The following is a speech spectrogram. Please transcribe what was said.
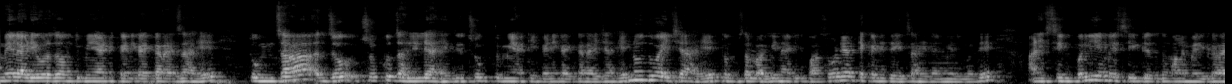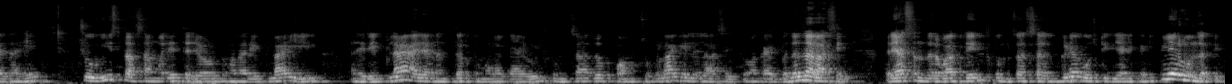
मेल आय वर जाऊन तुम्ही या ठिकाणी काय करायचं आहे तुमचा जो चूक झालेली आहे ती चूक तुम्ही या ठिकाणी काय करायची आहे नोंदवायची आहे. तुमचा log in I D password या ठिकाणी द्यायचा आहे त्या मेलमध्ये आणि सिम्पली एम एस सी तुम्हाला मेल करायचा आहे. चोवीस तासामध्ये त्याच्यावर तुम्हाला रिप्लाय येईल. आणि रिप्लाय आल्यानंतर तुम्हाला काय होईल तुमचा जो फॉर्म चुकला गेलेला असेल किंवा काय बदल झाला असेल तर या संदर्भातील तुमच्या सगळ्या गोष्टी या ठिकाणी क्लिअर होऊन जातील.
